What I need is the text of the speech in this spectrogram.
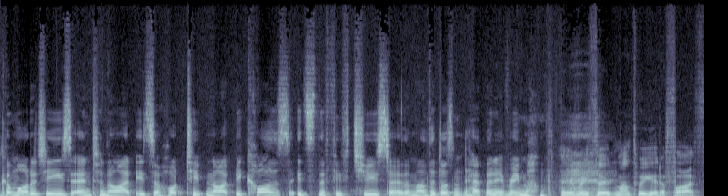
commodities, and tonight it's a hot tip night because it's the fifth Tuesday of the month. It doesn't happen every month. Every third month we get a five,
